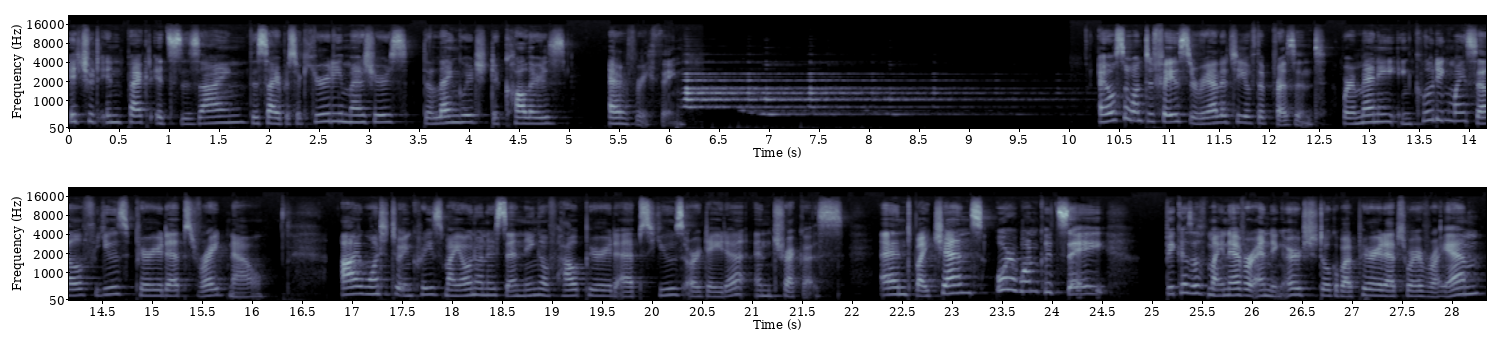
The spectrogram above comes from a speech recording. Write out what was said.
It should impact its design, the cybersecurity measures, the language, the colors, everything. I also want to face the reality of the present, where many, including myself, use period apps right now. I wanted to increase my own understanding of how period apps use our data and track us. And by chance, or one could say, because of my never ending urge to talk about period apps wherever I am,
